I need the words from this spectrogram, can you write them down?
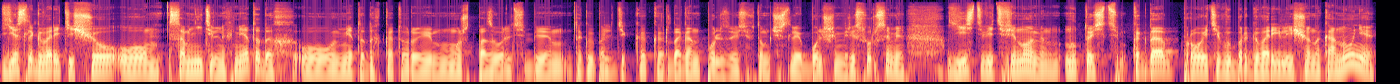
Если говорить еще о сомнительных методах, о методах, которые может позволить себе такой политик, как Эрдоган, пользуясь в том числе большими ресурсами, есть ведь феномен. Ну, то есть, когда про эти выборы говорили еще накануне,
